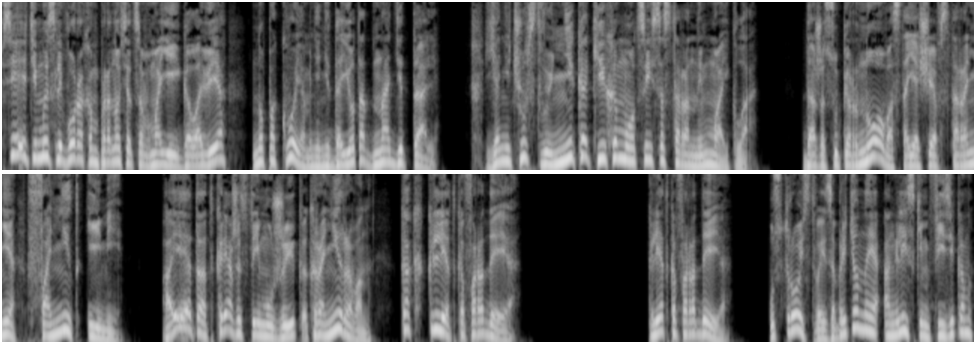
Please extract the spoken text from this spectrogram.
Все эти мысли ворохом проносятся в моей голове, но покоя мне не дает одна деталь. Я не чувствую никаких эмоций со стороны Майкла. Даже супернова, стоящая в стороне, фонит ими. А этот кряжистый мужик экранирован, как клетка Фарадея. Клетка Фарадея – устройство, изобретенное английским физиком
